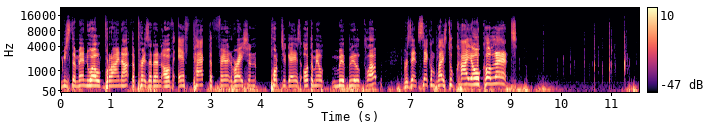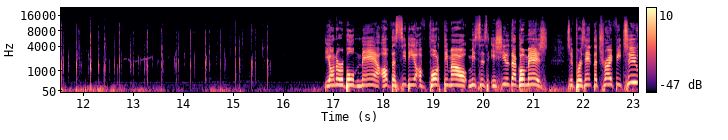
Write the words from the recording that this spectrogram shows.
Mr. Manuel Breyner, the president of FPAK, the Federation Portuguese Automobile Club, present second place to Caio Collet. The Honourable Mayor of the City of Portimao, Mrs. Isilda Gomes, to present the trophy to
